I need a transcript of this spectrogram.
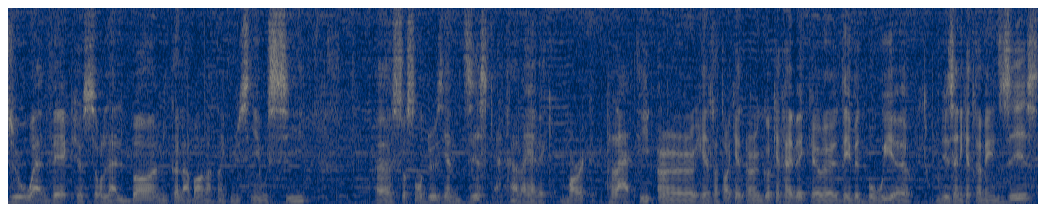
duos avec euh, sur l'album, il collabore en tant que musicien aussi. sur son deuxième disque, elle travaille avec Mark Platy, un réalisateur, un gars qui a travaillé avec David Bowie au milieu des années 90.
